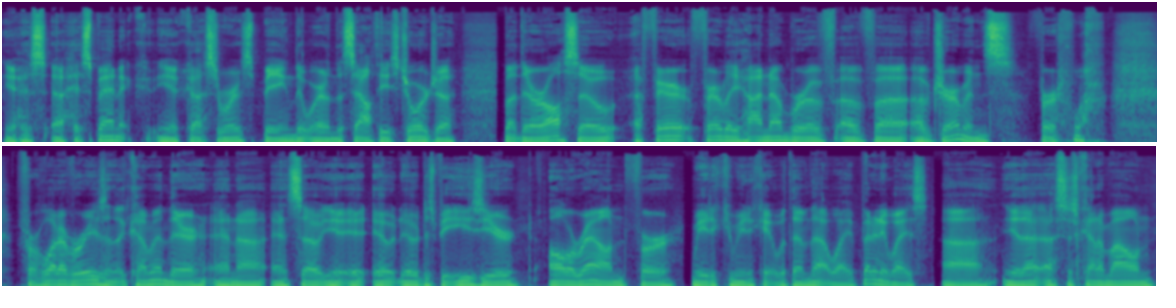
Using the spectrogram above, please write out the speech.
you know, his, uh, Hispanic you know customers, being that we're in the southeast Georgia, but there are also a fair fairly high number of of, uh, of Germans for for whatever reason that come in there, and uh, and so you know, it, it, would just be easier all around for me to communicate with them that way. But anyways, uh, yeah, that, that's just kind of my own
